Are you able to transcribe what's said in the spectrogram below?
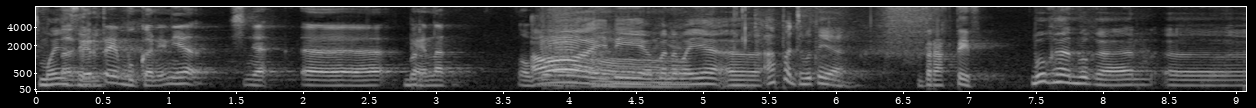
Semuanya Bager sih. teh bukan ini ya, senya, eh, enak ngobrol. Oh, ini apa namanya? eh, apa sebutnya ya? Interaktif. Bukan, bukan. Eh,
